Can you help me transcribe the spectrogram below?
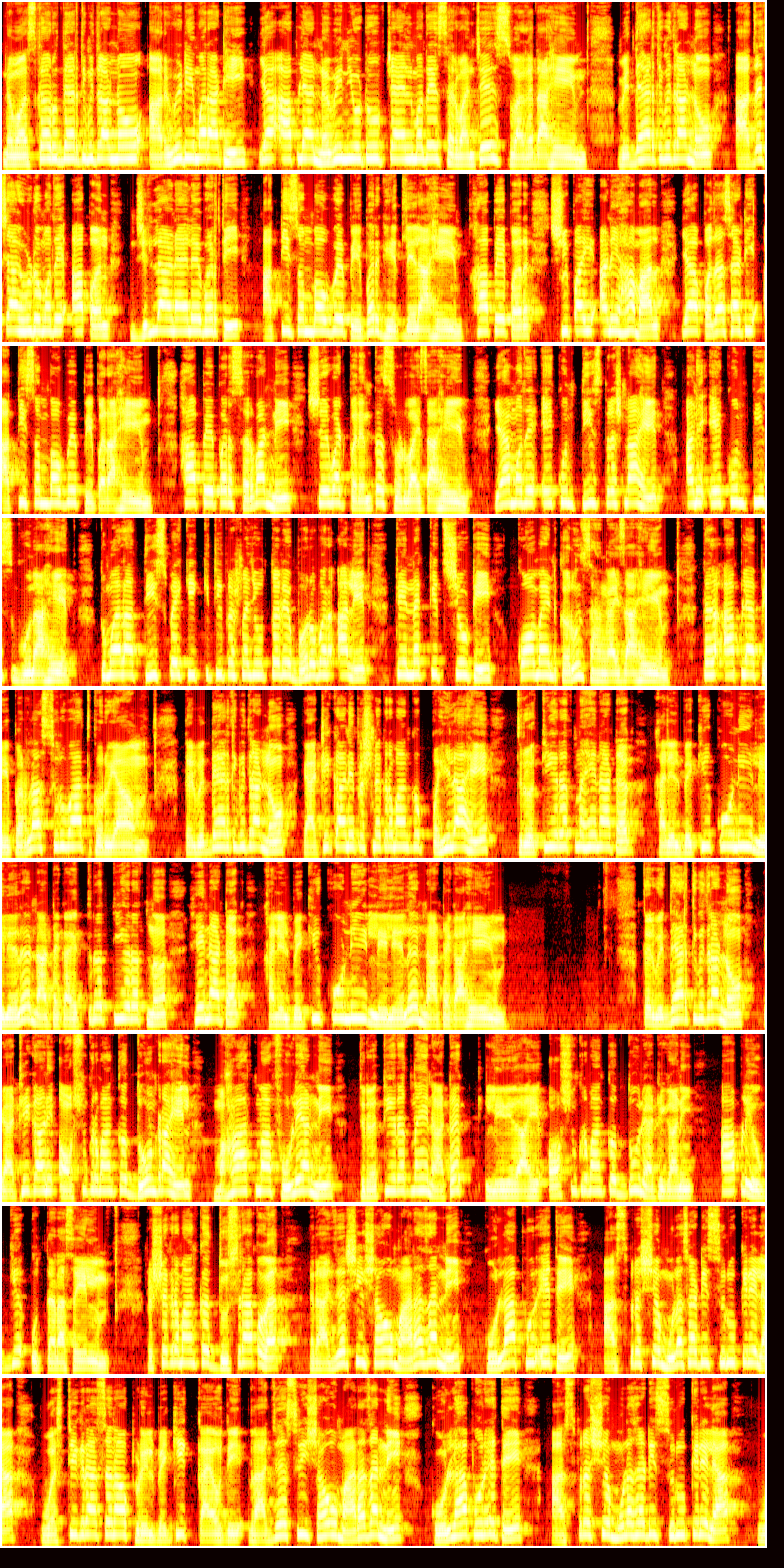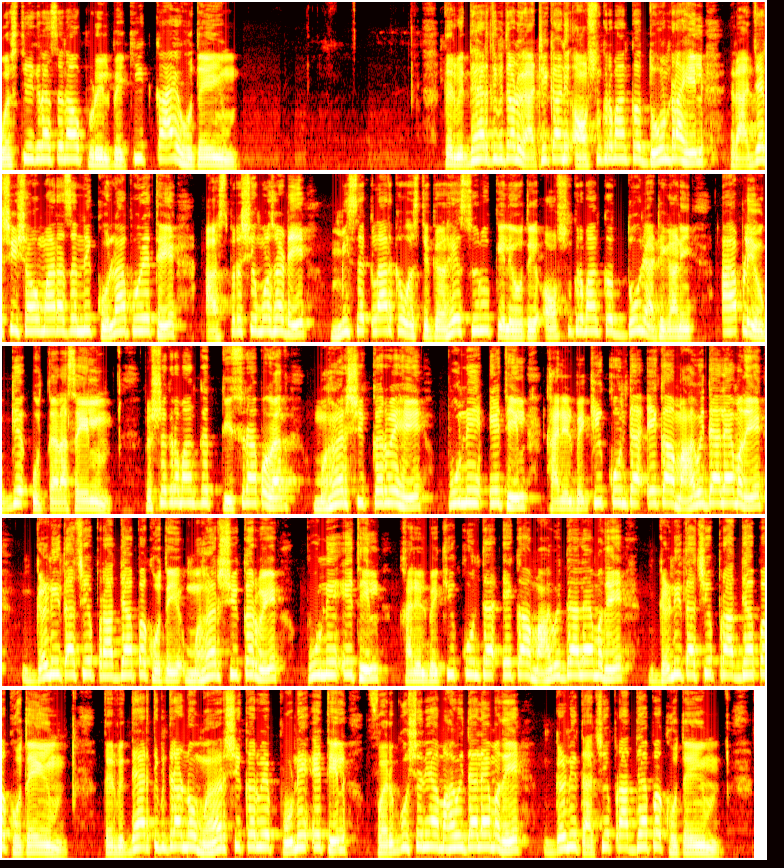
नमस्कार विद्यार्थी मित्रांनो आर वी डी मराठी या आपल्या नवीन यूट्यूब चॅनलमध्ये सर्वांचे स्वागत आहे. विद्यार्थी मित्रांनो आजच्या व्हिडिओमध्ये आपण जिल्हा न्यायालय भरती अतिसंभाव्य पेपर घेतलेला आहे. हा पेपर शिपाई आणि हमाल या पदासाठी अतिसंभाव्य पेपर आहे. हा पेपर सर्वांनी शेवटपर्यंत सोडवायचा आहे. यामध्ये एकूण तीस प्रश्न आहेत आणि एकूण तीस गुण आहेत. तुम्हाला तीसपैकी किती प्रश्नाची उत्तरे बरोबर आलेत ते नक्कीच शेवटी कॉमेंट करून सांगायचं आहे. तर आपल्या पेपरला सुरुवात करूया. तर विद्यार्थी मित्रांनो या ठिकाणी प्रश्न क्रमांक पहिला आहे तृतीय रत्न हे नाटक. खालीलपैकी कोणी लिहिलेलं नाटक आहे? तृतीय रत्न हे नाटक. खालीलपैकी कोणी लिहिलेलं नाटक आहे? तर विद्यार्थी मित्रांनो या ठिकाणी ऑप्शन क्रमांक दोन राहील. महात्मा फुले यांनी तृतीय रत्न हे नाटक लिहिलेलं आहे. ऑप्शन क्रमांक दोन या ठिकाणी. आपले योग्य उत्तर असेल. प्रश्न क्रमांक दुसरा पाहूयात. राजर्षी शाहू महाराजांनी कोल्हापूर येथे अस्पृश्य मुलासाठी सुरू केलेल्या वसतिगृहाचं नाव पुढीलपैकी काय होते? राजश्री शाहू महाराजांनी कोल्हापूर येथे अस्पृश्य मुलासाठी सुरू केलेल्या वसतिगृहाचं नाव पुढीलपैकी काय होते? तर विद्यार्थी मित्रांनो या ठिकाणी ऑप्शन क्रमांक दोन राहील. राजर्षी शाहू महाराजांनी कोल्हापूर येथे अस्पृश्य मुलासाठी मिस क्लार्क वसतिगृह हे सुरू केले होते. ऑप्शन क्रमांक दोन या ठिकाणी आपले योग्य उत्तर असेल. प्रश्न क्रमांक तिसरा पाहूयात महर्षी कर्वे हे पुणे येथील खालीलपैकी कोणत्या एका महाविद्यालयामध्ये गणिताचे प्राध्यापक होते? महर्षी कर्वे पुणे येथील खालीलपैकी कोणत्या एका महाविद्यालयामध्ये गणिताचे प्राध्यापक होते? तर विद्यार्थी मित्रांनो महर्षी कर्वे पुणे येथील फर्गुशन या महाविद्यालयामध्ये गणिताचे प्राध्यापक होते.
